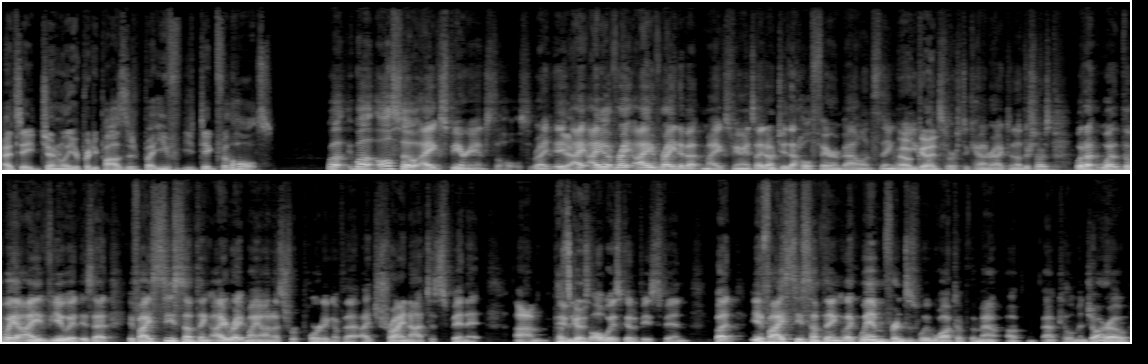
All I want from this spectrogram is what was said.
I'd say generally you're pretty positive, but you you dig for the holes. Well, well. Also, I experience the holes, right? Yeah. I, I write. I write about my experience. I don't do that whole fair and balance thing. We oh, need good. one source to counteract another source. What, I, what the way I view it is that if I see something, I write my honest reporting of that. I try not to spin it. Um, That's good. There's always going to be spin. But if I see something like Wim, for instance, we walked up the mount up Mount Kilimanjaro.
